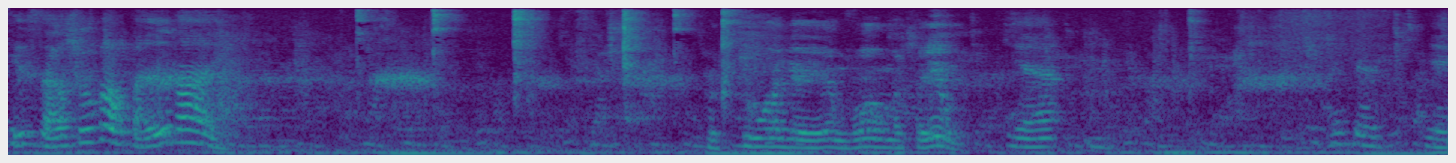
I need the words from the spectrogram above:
Chỉ sợ xuống bọc tử thôi Thịt chua gì em vô mà xíu dạ. Thấy chưa vậy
